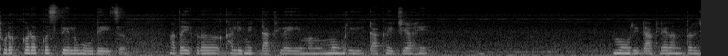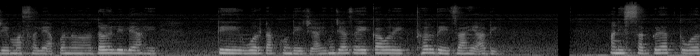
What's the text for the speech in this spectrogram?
थोडं कडकच तेल होऊ द्यायचं. आता इकडं खाली मीठ टाकलं आहे मग मोहरी टाकायची आहे. मोहरी टाकल्यानंतर जे मसाले आपण दळलेले आहे ते वर टाकून द्यायचे आहे. म्हणजे असं एकावर एक थर द्यायचा आहे आधी. आणि सगळ्यात वर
